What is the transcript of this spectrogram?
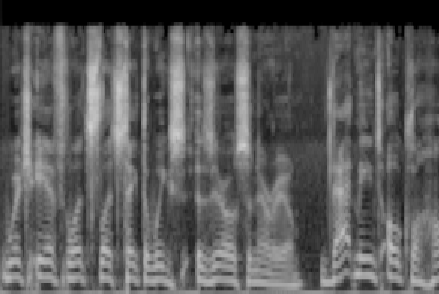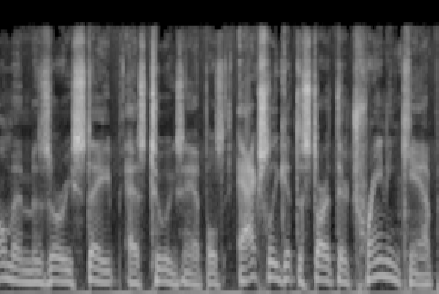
Which, if let's let's take the week zero scenario, that means Oklahoma and Missouri State, as two examples, actually get to start their training camp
